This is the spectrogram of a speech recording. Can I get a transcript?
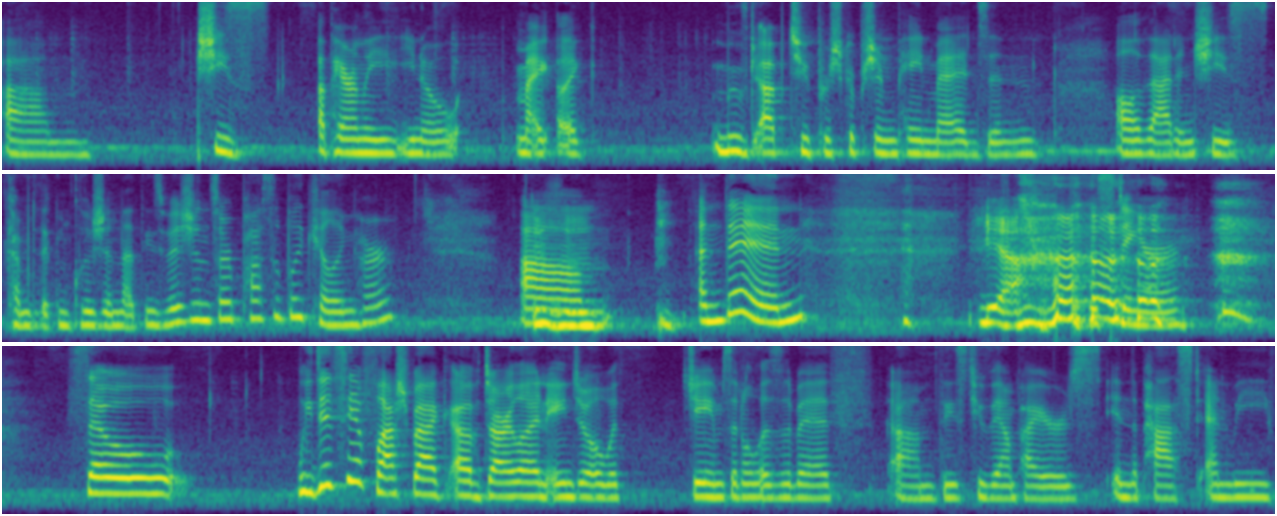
um, she's apparently, you know, my like moved up to prescription pain meds and all of that, and she's come to the conclusion that these visions are possibly killing her. Um, And then Yeah. the stinger. so we did see a flashback of Darla and Angel with James and Elizabeth, um, these two vampires, in the past, and we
